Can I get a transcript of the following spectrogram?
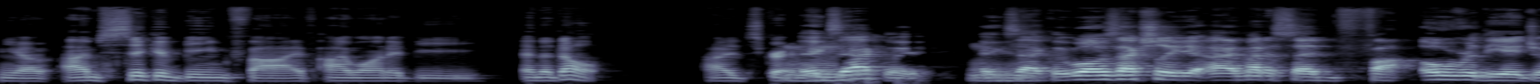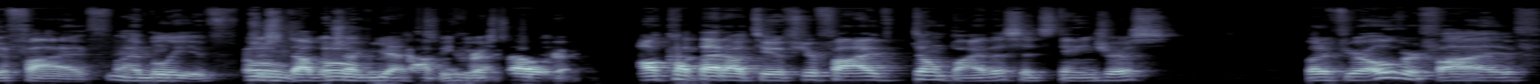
You know, I'm sick of being five. I want to be an adult. I, it's great. Mhm. Exactly. Mhm. Exactly. Well, it was actually I might have said fi- over the age of 5 I Mhm. believe. Just Oh, double oh, checking yes, the copy here. So correct. I'll cut that out too. If you're five, don't buy this. It's dangerous. But if you're over five,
